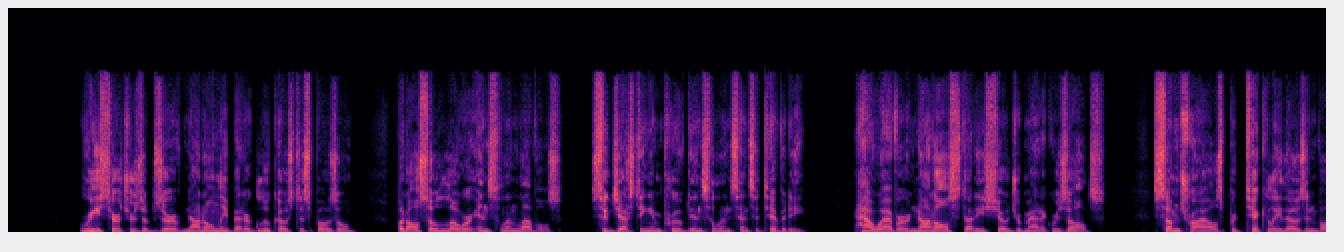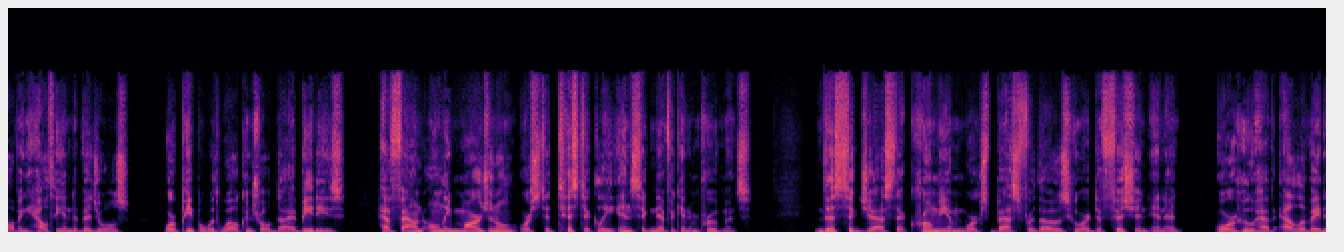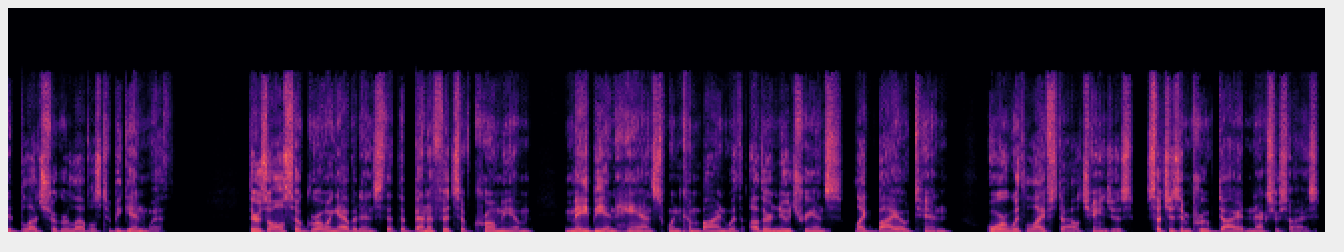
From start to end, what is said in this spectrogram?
Researchers observed not only better glucose disposal, but also lower insulin levels, suggesting improved insulin sensitivity. However, not all studies show dramatic results. Some trials, particularly those involving healthy individuals or people with well-controlled diabetes, have found only marginal or statistically insignificant improvements. This suggests that chromium works best for those who are deficient in it or who have elevated blood sugar levels to begin with. There's also growing evidence that the benefits of chromium may be enhanced when combined with other nutrients like biotin or with lifestyle changes such as improved diet and exercise.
